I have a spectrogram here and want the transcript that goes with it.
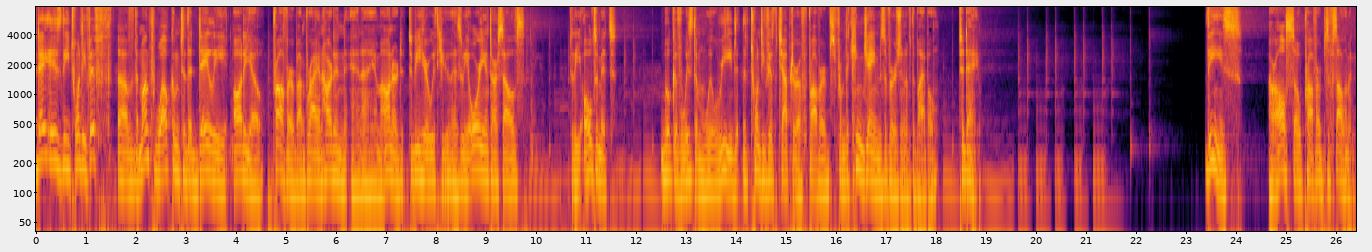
Today is the 25th of the month. Welcome to the daily audio proverb. I'm Brian Hardin, and I am honored to be here with you as we orient ourselves to the ultimate book of wisdom. We'll read the 25th chapter of Proverbs from the King James Version of the Bible today. These are also Proverbs of Solomon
